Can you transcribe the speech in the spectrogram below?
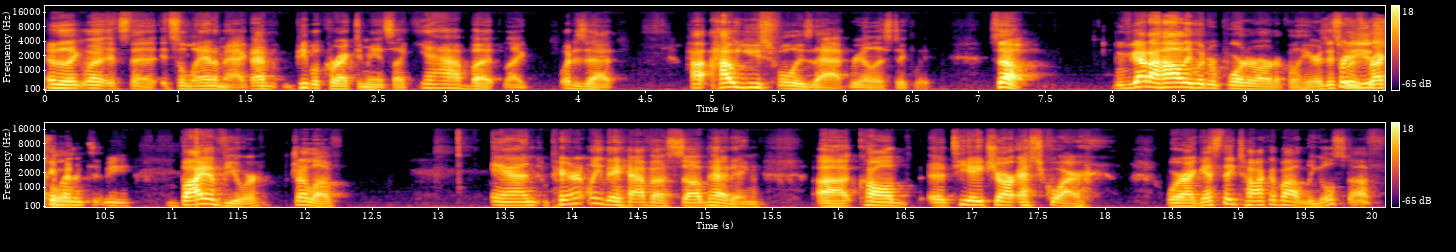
they're like, well, it's the it's the Lanham Act. I've, people correcting me. It's like, yeah, but like, what is that? How, how useful is that realistically? So we've got a Hollywood Reporter article here. This was useful. recommended to me by a viewer, which I love. And apparently, they have a subheading uh, called uh, THR Esquire where I guess they talk about legal stuff.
